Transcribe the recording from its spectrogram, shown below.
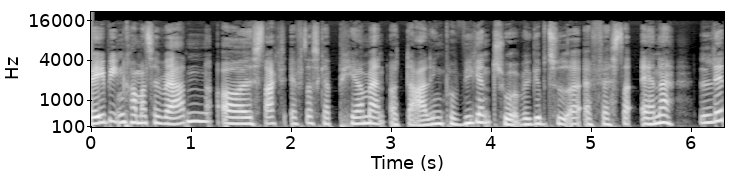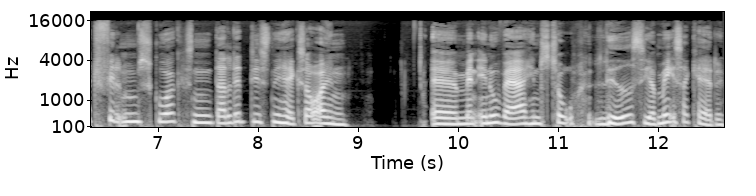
Babyen kommer til verden, og straks efter skal Perman og Darling på weekendtur, hvilket betyder, at faster Anna lidt filmens skurk, sådan, der er lidt Disney-heks over hende. Øh, men endnu værre, hendes to lede siameserkatte,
